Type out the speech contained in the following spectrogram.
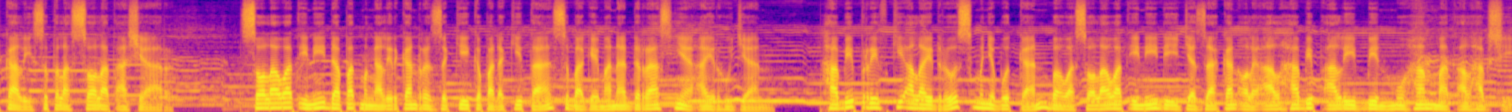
kali setelah sholat asyar. Solawat ini dapat mengalirkan rezeki kepada kita sebagaimana derasnya air hujan. Habib Rifki Alaidrus menyebutkan bahwa solawat ini diijazahkan oleh Al-Habib Ali bin Muhammad Al-Habsyi.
